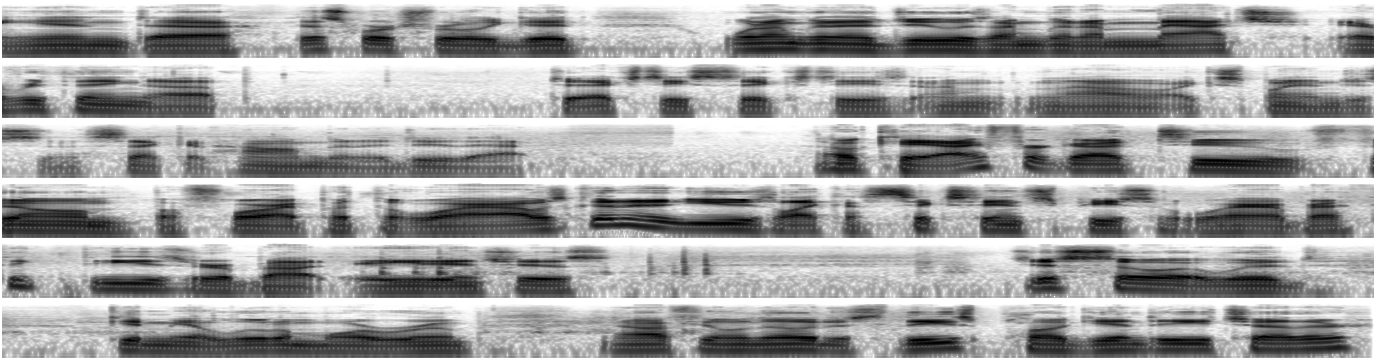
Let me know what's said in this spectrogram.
and uh, this works really good. What I'm going to do is I'm going to match everything up to XT60s, and, and I'll explain just in a second how I'm going to do that. Okay, I forgot to film before I put the wire. I was going to use like a six inch piece of wire, but I think these are about eight inches, just so it would give me a little more room. Now, if you'll notice, these plug into each other,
